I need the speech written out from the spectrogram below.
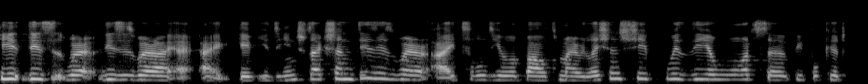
he, this is where this is where I, I gave you the introduction. This is where I told you about my relationship with the award, so people could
